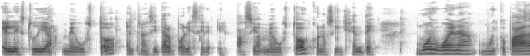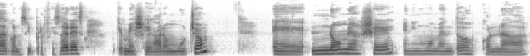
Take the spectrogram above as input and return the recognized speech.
el estudiar me gustó, el transitar por ese espacio me gustó, conocí gente muy buena, muy copada, conocí profesores que me llegaron mucho, eh, no me hallé en ningún momento con nada.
